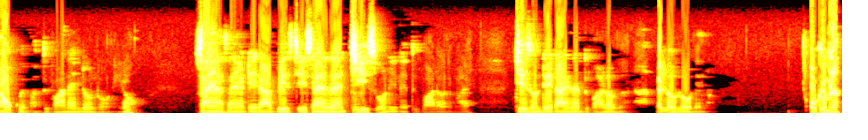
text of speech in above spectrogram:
နောက်ကွယ်မှာသူဘာနဲ့လုံးလုံးနေရောဆိုင်ရာဆိုင်ရာ database တွေဆိုင်ရာဆိုင်ရာ JSON တွေနဲ့သူဘာလုပ်နေမှာလဲ JSON data တွေနဲ့သူဘာလုပ်လဲအလုံးလုံးနေမှာ okay မလား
